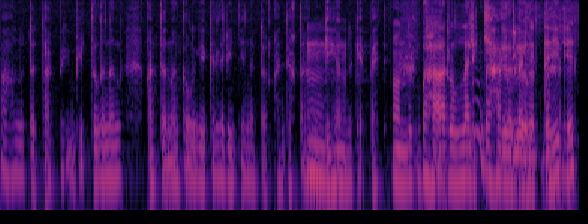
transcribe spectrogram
Аны та так бир тылынан кантан онкология калериден то кандактан кеһемне кепет. Онды бахарыллалик Бахарыллалик, дейт.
